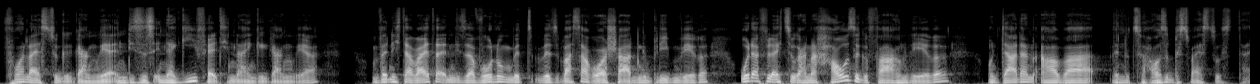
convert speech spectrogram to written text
Vorleistung gegangen wäre, in dieses Energiefeld hineingegangen wäre. Und wenn ich da weiter in dieser Wohnung mit, mit Wasserrohrschaden geblieben wäre oder vielleicht sogar nach Hause gefahren wäre und da dann aber, wenn du zu Hause bist, weißt du da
